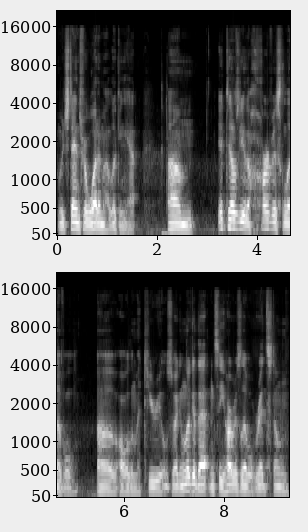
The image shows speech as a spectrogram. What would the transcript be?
which stands for What Am I Looking At? Um, it tells you the harvest level of all the materials. So I can look at that and see harvest level redstone.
